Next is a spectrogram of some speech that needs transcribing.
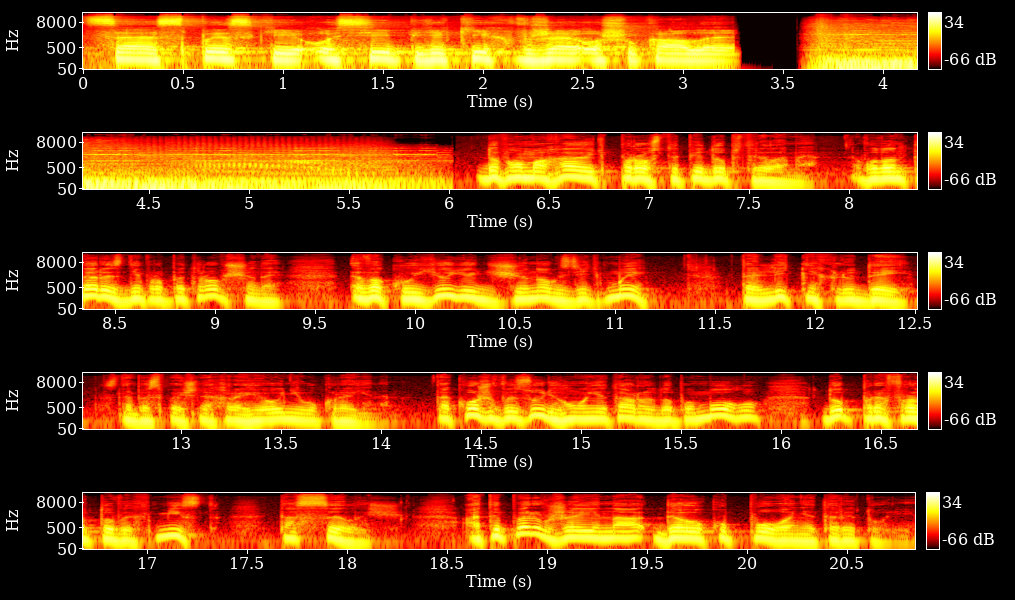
це списки осіб, яких вже ошукали. Допомагають просто під обстрілами. Волонтери з Дніпропетровщини евакуюють жінок з дітьми та літніх людей з небезпечних регіонів України. Також везуть гуманітарну допомогу до прифронтових міст та селищ, а тепер вже і на деокуповані території.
